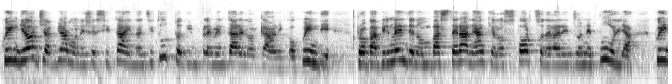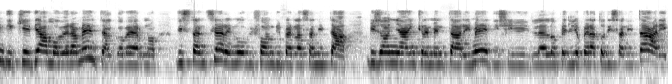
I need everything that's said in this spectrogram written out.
quindi oggi abbiamo necessità innanzitutto di implementare l'organico, quindi probabilmente non basterà neanche lo sforzo della Regione Puglia, quindi chiediamo veramente al governo di stanziare nuovi fondi per la sanità, bisogna incrementare i medici, gli operatori sanitari,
